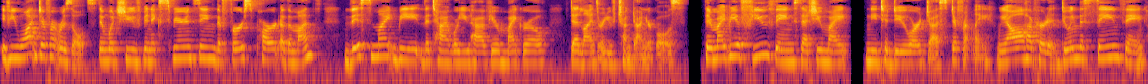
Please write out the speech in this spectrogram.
If you want different results than what you've been experiencing the first part of the month, this might be the time where you have your micro deadlines or you've chunked down your goals. There might be a few things that you might need to do or adjust differently. We all have heard it. Doing the same thing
